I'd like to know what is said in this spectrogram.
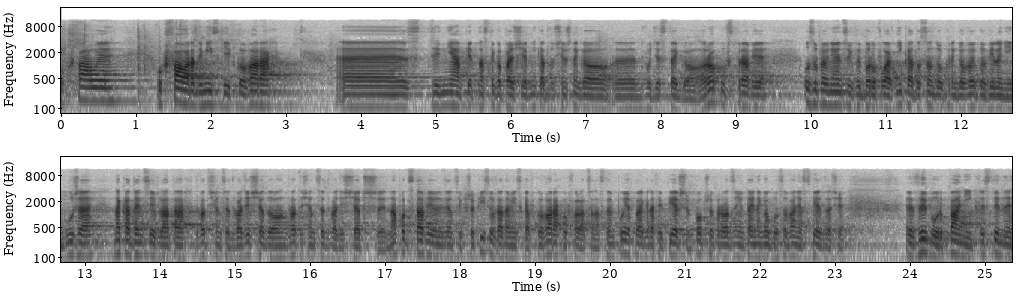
uchwały. Uchwała Rady Miejskiej w Kowarach z dnia 15 października 2020 roku w sprawie uzupełniających wyborów ławnika do Sądu Okręgowego w Jeleniej Górze na kadencję w latach 2020 do 2023. Na podstawie obowiązujących przepisów Rada Miejska w Kowarach uchwala co następuje. W paragrafie pierwszym po przeprowadzeniu tajnego głosowania stwierdza się wybór pani Krystyny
